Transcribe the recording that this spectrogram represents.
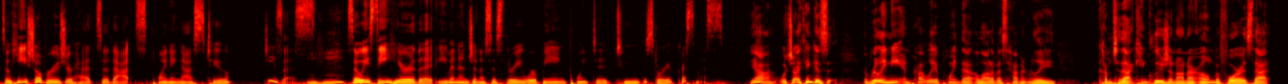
So he shall bruise your head. So that's pointing us to Jesus. Mm-hmm. So we see here that even in Genesis 3, we're being pointed to the story of Christmas. Yeah, which I think is really neat and probably a point that a lot of us haven't really come to that conclusion on our own before is that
